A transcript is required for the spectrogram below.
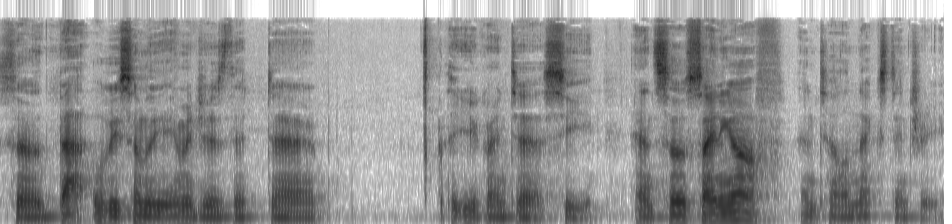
So that will be some of the images that uh, that you're going to see. And so, signing off until next entry.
